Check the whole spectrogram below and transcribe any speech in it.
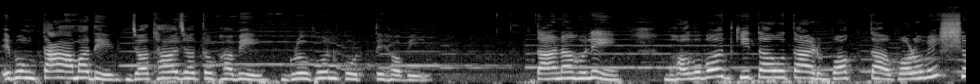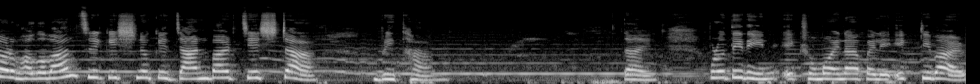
এবং তা আমাদের যথাযথভাবে গ্রহণ করতে হবে। তা না হলে ভগবদ্গীতা ও তার বক্তা পরমেশ্বর ভগবান শ্রীকৃষ্ণকে জানবার চেষ্টা বৃথা। তাই প্রতিদিন এক সময় না পেলে একটিবার,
